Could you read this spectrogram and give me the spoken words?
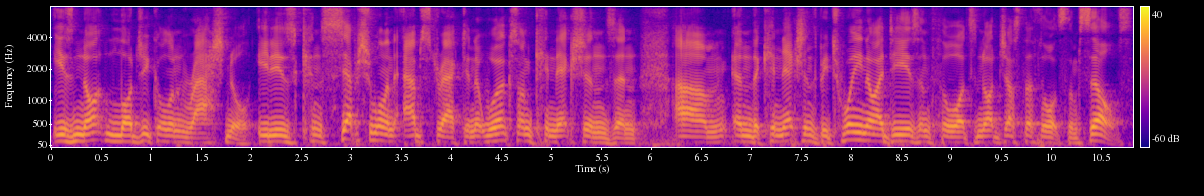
is not logical and rational. It is conceptual and abstract, and it works on connections and, um, and the connections between ideas and thoughts, not just the thoughts themselves.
